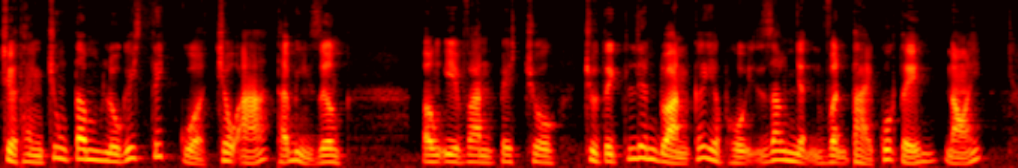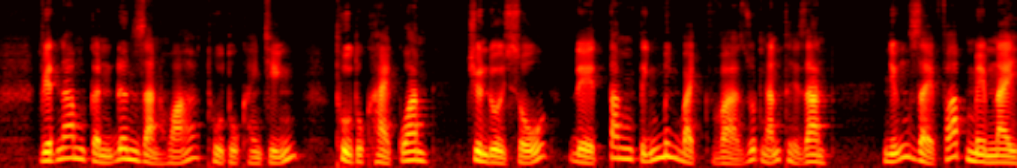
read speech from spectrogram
trở thành trung tâm logistics của châu Á Thái Bình Dương. Ông Ivan Petro, Chủ tịch Liên đoàn các hiệp hội giao nhận vận tải quốc tế nói: Việt Nam cần đơn giản hóa thủ tục hành chính, thủ tục hải quan, chuyển đổi số để tăng tính minh bạch và rút ngắn thời gian. Những giải pháp mềm này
